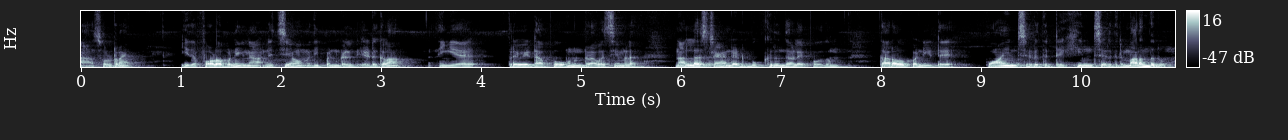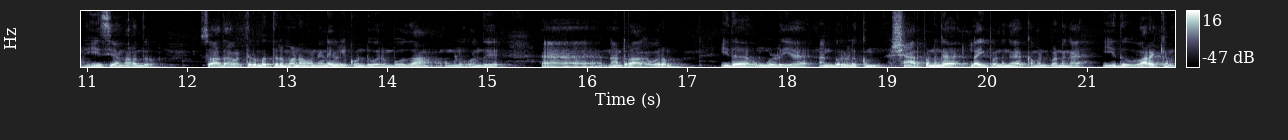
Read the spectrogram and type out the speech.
நான் சொல்கிறேன் இதை ஃபாலோ பண்ணிங்கன்னா நிச்சயமாக மதிப்பெண்கள் எடுக்கலாம். நீங்கள் ப்ரைவேட்டாக போகணுன்ற அவசியம் இல்லை. நல்ல ஸ்டாண்டர்ட் புக் இருந்தாலே போதும். தரவு பண்ணிவிட்டு பாயிண்ட்ஸ் எடுத்துகிட்டு ஹின்ஸ் எடுத்துகிட்டு மறந்துடும். ஈஸியாக மறந்துடும். ஸோ அதை திரும்ப திரும்ப நம்ம நினைவில் கொண்டு வரும்போது தான் உங்களுக்கு வந்து நன்றாக வரும். இதை உங்களுடைய நண்பர்களுக்கும் ஷேர் பண்ணுங்கள் லைக் பண்ணுங்கள் கமெண்ட் பண்ணுங்கள் இது வரைக்கும்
